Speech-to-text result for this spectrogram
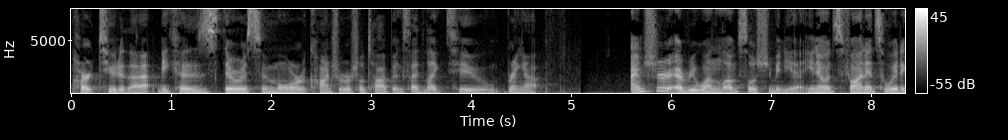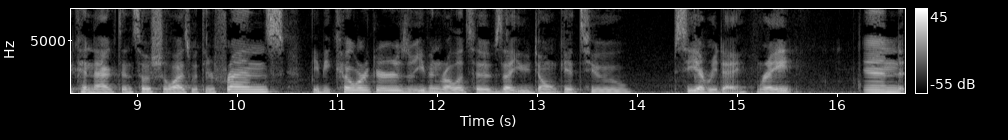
part two to that because there was some more controversial topics I'd like to bring up. I'm sure everyone loves social media. You know, it's fun, it's a way to connect and socialize with your friends, maybe coworkers, or even relatives that you don't get to see every day, right? And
